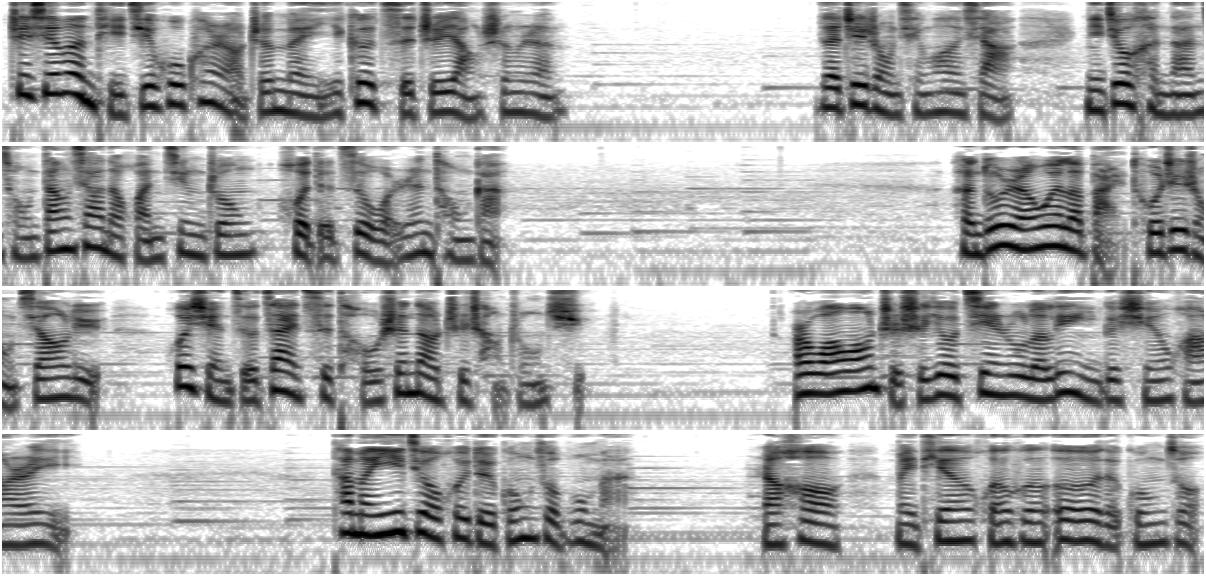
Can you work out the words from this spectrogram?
这些问题几乎困扰着每一个辞职养生人。在这种情况下，你就很难从当下的环境中获得自我认同感。很多人为了摆脱这种焦虑，会选择再次投身到职场中去，而往往只是又进入了另一个循环而已。他们依旧会对工作不满，然后每天浑浑噩噩的工作。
